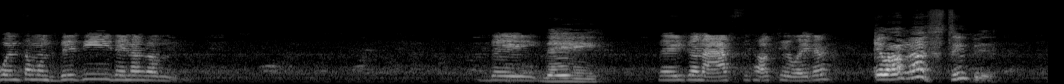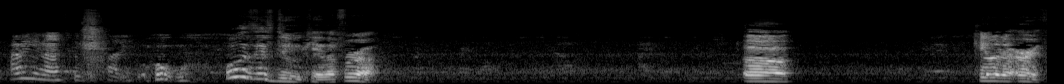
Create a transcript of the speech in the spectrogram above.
when someone's busy, they're not gonna. They They, they're gonna ask to talk to you later. Kayla, I'm not stupid. How are you not stupid, buddy? Who who is this dude, Kayla? For real? Uh, Kayla the Earth.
